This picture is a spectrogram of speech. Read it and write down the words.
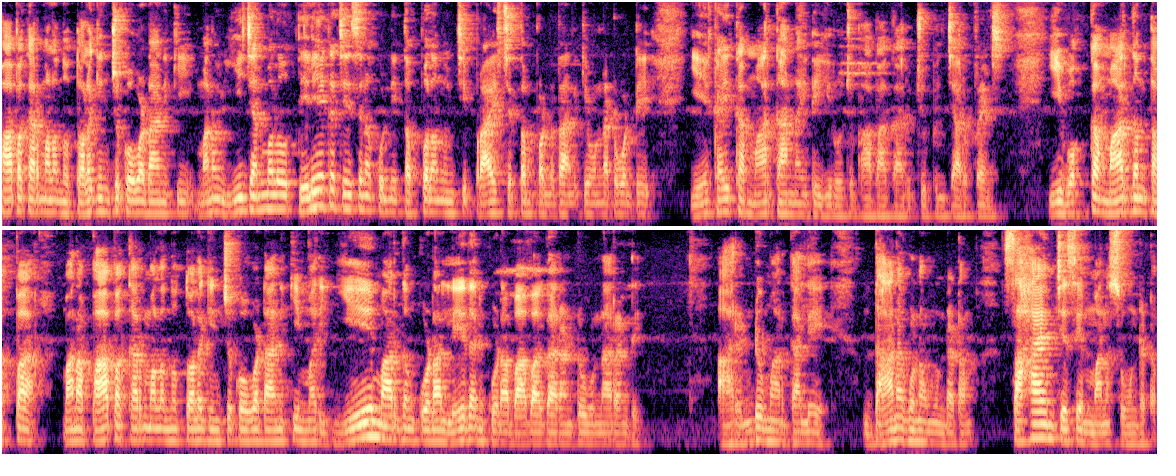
పాపకర్మలను తొలగించుకోవడానికి మనం ఈ జన్మలో తెలియక చేసిన కొన్ని తప్పుల నుంచి ప్రాయశ్చిత్తం పొందడానికి ఉన్నటువంటి ఏకైక మార్గాన్ని అయితే ఈరోజు బాబాగారు చూపించారు ఫ్రెండ్స్. ఈ ఒక్క మార్గం తప్ప మన పాప కర్మలను తొలగించుకోవడానికి మరి ఏ మార్గం కూడా లేదని కూడా బాబాగారు అంటూ ఉన్నారండి. ఆ రెండు మార్గాలే దానగుణం ఉండటం సహాయం చేసే మనసు ఉండటం.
